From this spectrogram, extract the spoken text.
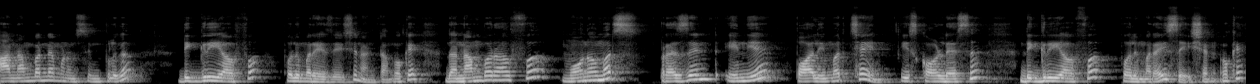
ఆ నంబర్నే మనం సింపుల్గా డిగ్రీ ఆఫ్ పొలిమరైజేషన్ అంటాం okay the number of monomers present in a polymer chain is called as degree of polymerisation okay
